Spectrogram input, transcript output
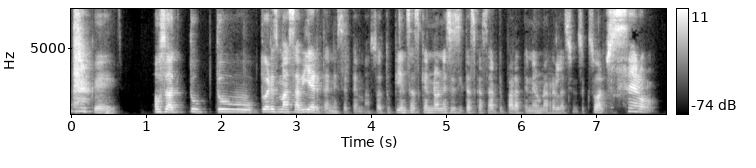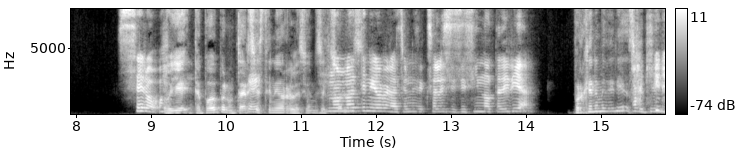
Ok. O sea, tú, tú, tú eres más abierta en ese tema. O sea, tú piensas que no necesitas casarte para tener una relación sexual. Cero. Cero. Oye, ¿te puedo preguntar si has tenido relaciones sexuales? No, no he tenido relaciones sexuales y sí, sí, no te diría. ¿Por qué no me dirías? ¿Qué ¿Por qué? tiene?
